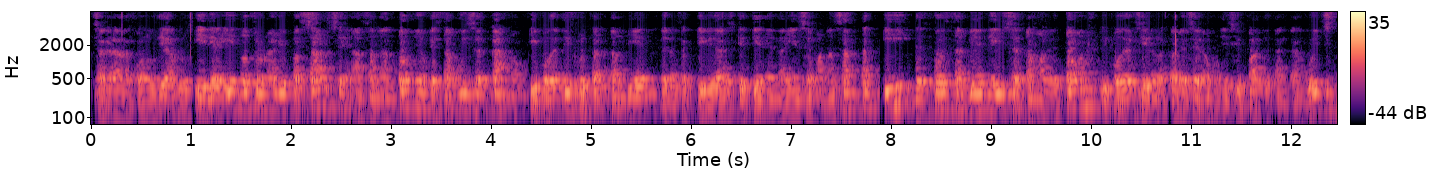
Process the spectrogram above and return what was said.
sagrada con los diablos, y de ahí en otro horario pasarse a San Antonio, que está muy cercano, y poder disfrutar también de las actividades que tienen ahí en Semana Santa, y después también irse a Tamaletón y poder ir a la cabecera municipal de Tancanwitz.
